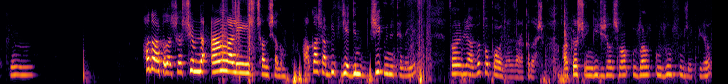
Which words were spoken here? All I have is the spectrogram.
Bakın. Hadi arkadaşlar şimdi Angaliz çalışalım. Arkadaşlar biz 7. ünitedeyiz. Sonra biraz da top oynarız arkadaşlar. Arkadaşlar İngilizce çalışmam uzun, uzun sürecek biraz.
